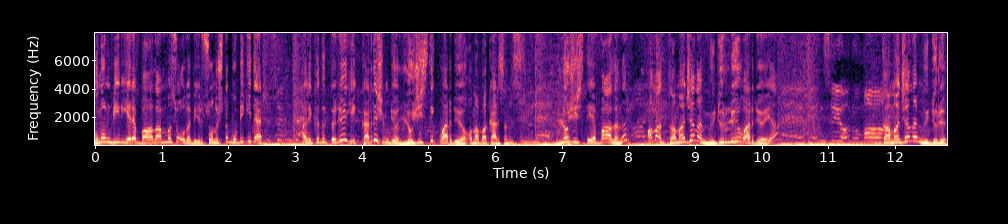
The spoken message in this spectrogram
bunun bir yere bağlanması olabilir. Sonuçta bu bir gider. Ali Kıdık da diyor ki kardeşim diyor lojistik var diyor ona bakarsanız. Lojistiğe bağlanır ama damacana müdürlüğü var diyor ya. Damacana müdürü.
